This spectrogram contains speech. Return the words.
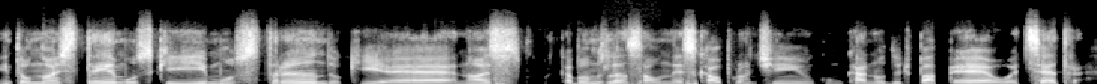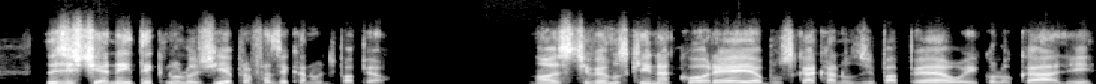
Então nós temos que ir mostrando que é, nós acabamos de lançar um Nescau prontinho com canudo de papel, etc. Não existia nem tecnologia para fazer canudo de papel. Nós tivemos que ir na Coreia buscar canudos de papel e colocar ali,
